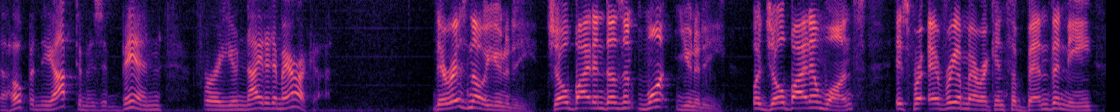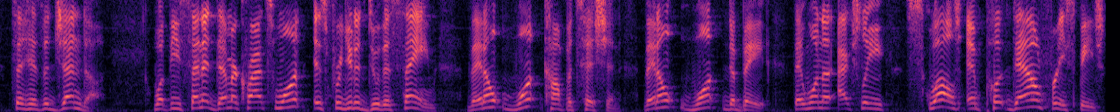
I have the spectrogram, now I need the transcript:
the hope, and the optimism been for a united America? There is no unity. Joe Biden doesn't want unity. What Joe Biden wants is for every American to bend the knee to his agenda. What these Senate Democrats want is for you to do the same. They don't want competition. They don't want debate. They want to actually squelch and put down free speech.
